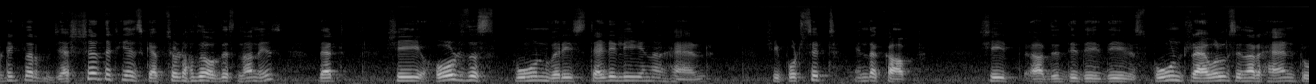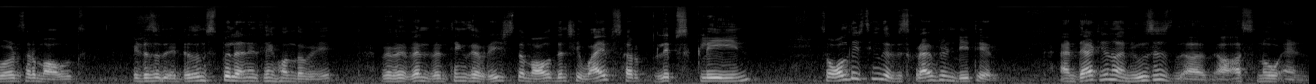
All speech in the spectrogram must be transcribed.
particular gesture that he has captured of, the, of this nun is that she holds the spoon very steadily in her hand, she puts it in the cup she uh, the, the, the, the, spoon travels in her hand towards her mouth. It doesn't it doesn't spill anything on the way. When, when things have reached the mouth, then she wipes her lips clean. So all these things are described in detail, and that you know amuses uh, us no end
